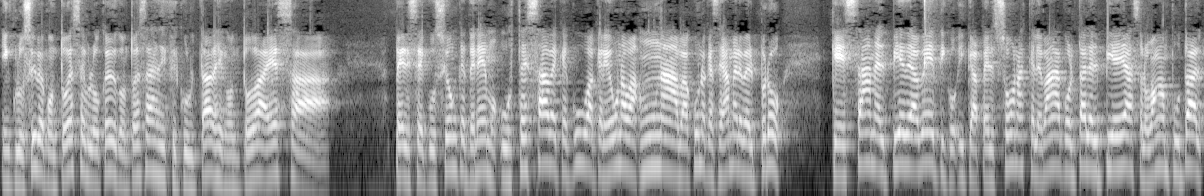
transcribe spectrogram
inclusive con todo ese bloqueo y con todas esas dificultades y con toda esa persecución que tenemos. Usted sabe que Cuba creó una, vacuna que se llama el Pro que sana el pie diabético y que a personas que le van a cortar el pie ya se lo van a amputar,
